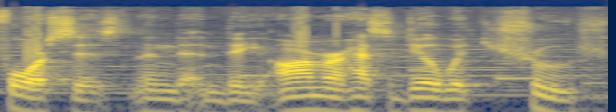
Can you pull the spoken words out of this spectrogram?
forces. And the, armor has to deal with truth.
